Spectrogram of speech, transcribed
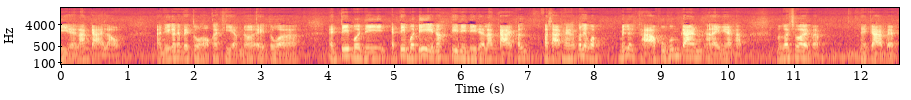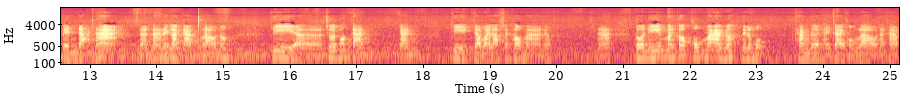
ดีๆในร่างกายเรา อันนี้ก็จะเป็นตัวขอกระเทียมเนาะไอตัวแอนติบอดีแอนติบอดีเนาะที่ดีๆในร่างกายก็ภาษาไทยเขาก็เรียกว่าเม็ดเลือดขาวภูมิคุ้มกันอะไรเงี้ยครับ มันก็ช่วยแบบในการแบบเป็นด่านหน้าด่านหน้าในร่างกายของเราเนาะที่ช่วยป้องกันการที่จะไวรัสจะเข้ามาเนาะนะตัวนี้มันก็พบมากเนาะในระบบทางเดินหายใจของเรานะครับ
